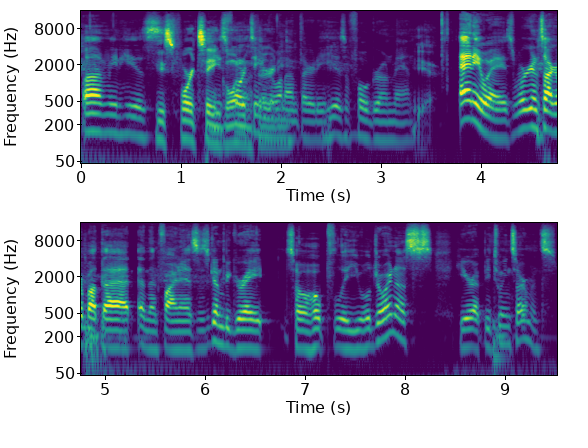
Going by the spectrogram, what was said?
Well, I mean, he is. He's 14 He's going 14 on 30. going on 30. He is a full grown man. Yeah. Anyways, we're going to talk about that and then finance. It's going to be great. So hopefully you will join us here at Between Sermons.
